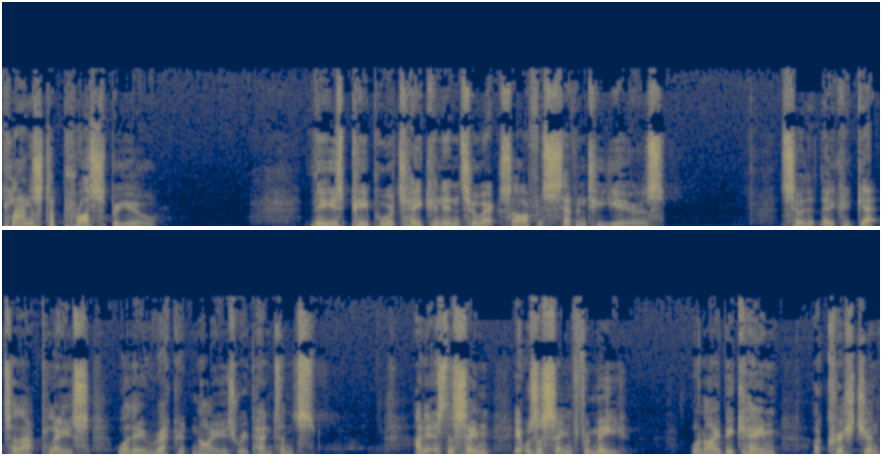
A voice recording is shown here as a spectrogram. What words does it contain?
plans to prosper you. These people were taken into exile for 70 years so that they could get to that place where they recognize repentance. And it is the same, it was the same for me. When I became a Christian,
